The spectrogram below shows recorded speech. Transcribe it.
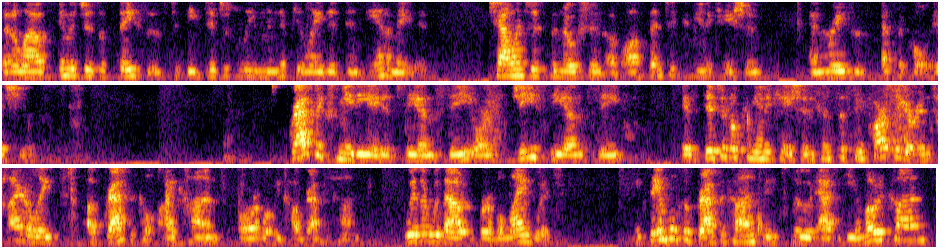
that allows images of faces to be digitally manipulated and animated challenges the notion of authentic communication and raises ethical issues. Graphics mediated CMC, or GCMC, is digital communication consisting partly or entirely of graphical icons, or what we call graphicons, with or without verbal language. Examples of graphicons include ASCII emoticons,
